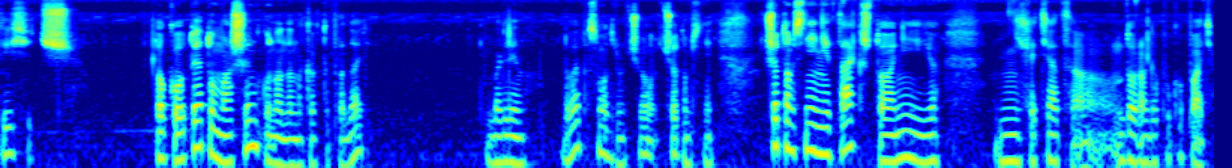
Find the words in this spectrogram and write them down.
тысяч. Только вот эту машинку надо как-то продать. Блин. Давай посмотрим, что там с ней. Что там с ней не так, что они ее не хотят э, дорого покупать.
